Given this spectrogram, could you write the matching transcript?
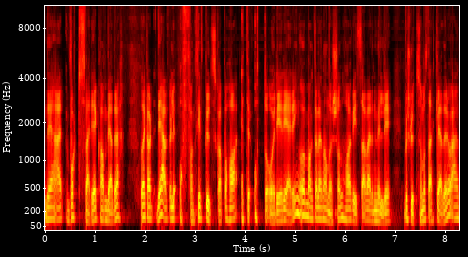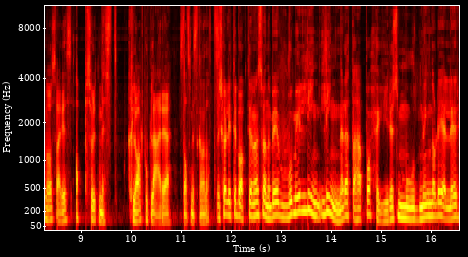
Det er 'Vårt Sverige kan bedre'. Og Det er klart, det er et veldig offensivt budskap å ha etter åtte år i regjering. og Magdalena Andersson har vist seg å være en veldig besluttsom og sterk leder, og er nå Sveriges absolutt mest klart populære statsministerkandidat. Vi skal litt tilbake til den, Svenneby. Hvor mye ligner dette her på Høyres modning når det gjelder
